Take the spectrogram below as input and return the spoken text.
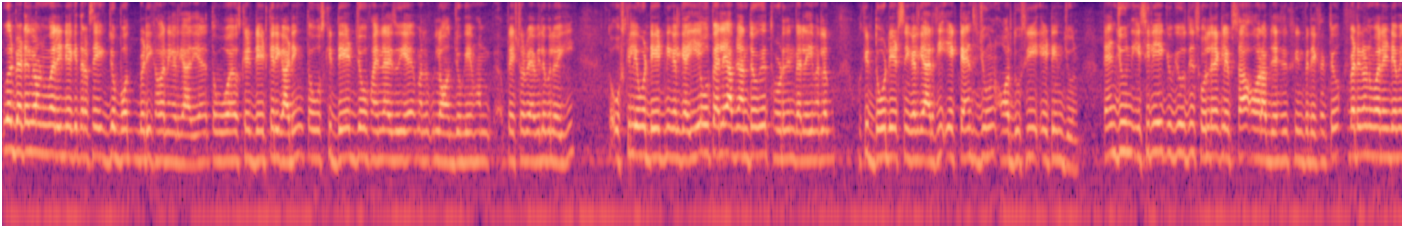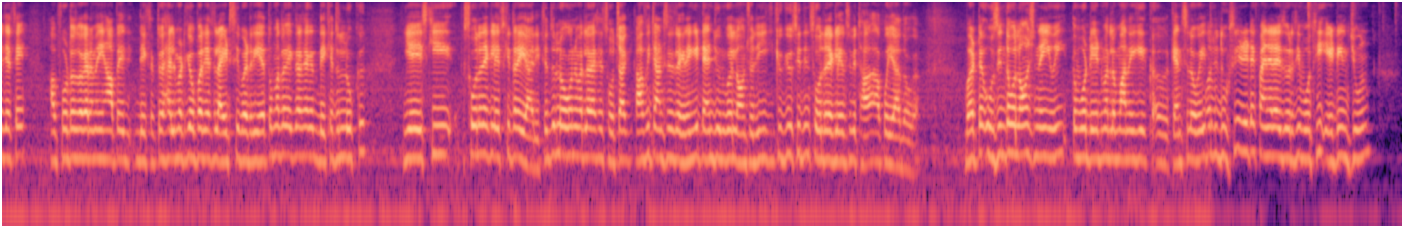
तो वह battle ground mobile India की तरफ़ से एक जो बहुत बड़ी खबर निकल के आ रही है तो वो है उसके डेट के रिगार्डिंग तो उसकी डेट जो फाइनलाइज हुई है मतलब लॉन्च जो गेम हम प्ले स्टोर पर अवेलेबल होगी तो उसके लिए वो डेट निकल के आई है। तो पहले आप जानते हो थोड़े दिन पहले ही मतलब उसकी दो डेट्स निकल के आ रही थी, एक टेंथ जून और दूसरी एटीन जून टेंथ जून इसीलिए क्योंकि उस दिन सोलर एक्लिप्स था और आप जैसे स्क्रीन पे देख सकते हो बैटरग्राउंड मोबाइल इंडिया में जैसे आप फ़ोटोज़ वगैरह में यहाँ पे देख सकते हो हेलमेट के ऊपर जैसे लाइट सी बढ़ रही है तो मतलब एक तरह से अगर देखें तो लुक ये इसकी सोलर एक्लेप्स की तरह ही आ रही थी तो लोगों ने मतलब ऐसे सोचा काफ़ी चांसेस लग रहे हैं कि टेंथ जून को लॉन्च हो जाएगी, क्योंकि उसी दिन सोलर एक्लेप्स भी था, आपको याद होगा। बट उस दिन तो वो लॉन्च नहीं हुई तो वो डेट मतलब माने कि कैंसिल हो गई। और जो दूसरी डेट एक फाइनलाइज हो रही थी, वो थी एटीन जून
